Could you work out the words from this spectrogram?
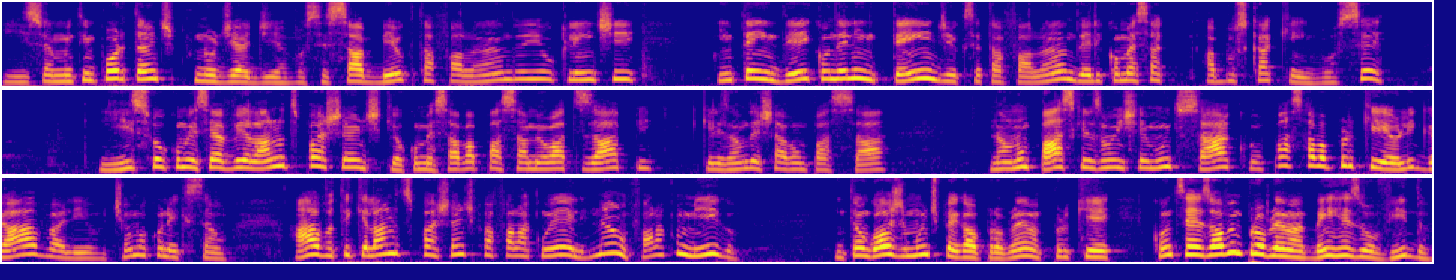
E isso é muito importante no dia a dia. Você saber o que tá falando e o cliente entender. E quando ele entende o que você tá falando, ele começa a buscar quem? Você. E isso eu comecei a ver lá no despachante, que eu começava a passar meu WhatsApp, que eles não deixavam passar. Não, não passa, que eles vão encher muito o saco. Eu passava por quê? Eu ligava ali, eu tinha uma conexão. Ah, eu vou ter que ir lá no despachante para falar com ele. Não, fala comigo. Então eu gosto muito de pegar o problema, porque quando você resolve um problema bem resolvido,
